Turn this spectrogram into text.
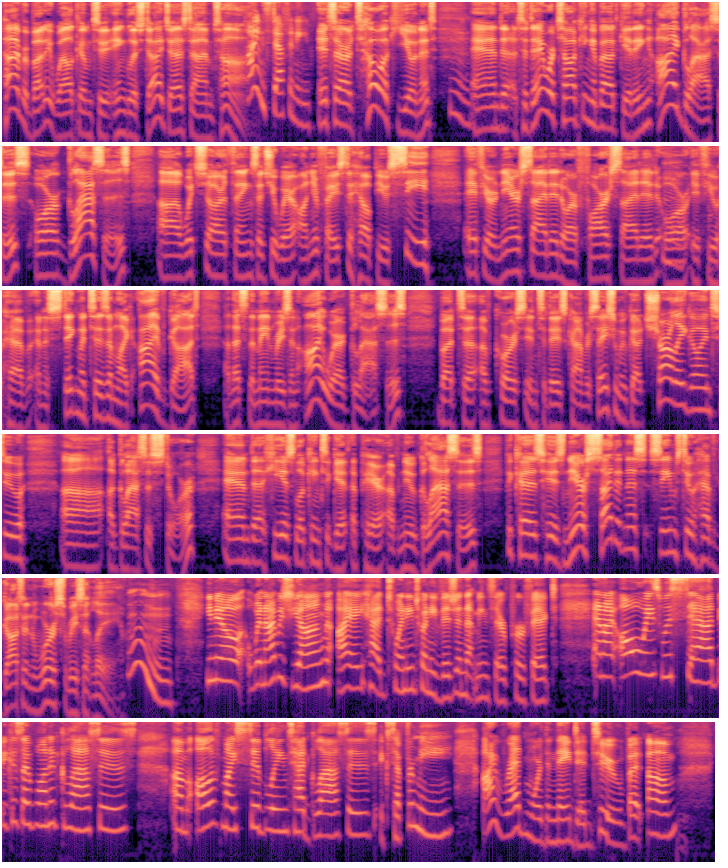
Hi, everybody. Welcome to English Digest. I'm Tom. Hi, I'm Stephanie. It's our TOEIC unit, and uh, today we're talking about getting eyeglasses or glasses, uh, which are things that you wear on your face to help you see if you're nearsighted or farsighted, or if you have an astigmatism like I've got. Uh, that's the main reason I wear glasses. But uh, of course, in today's conversation, we've got Charlie going to uh, a glasses store, and uh, he is looking to get a pair of new glasses because his nearsightedness seems to have gotten worse recently. Hmm. You know, when I was young, I had 20 20 vision. That means they're perfect. And I always was sad because I wanted glasses. Um, all of my siblings had glasses except for me. I read more than they did, too. But um,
